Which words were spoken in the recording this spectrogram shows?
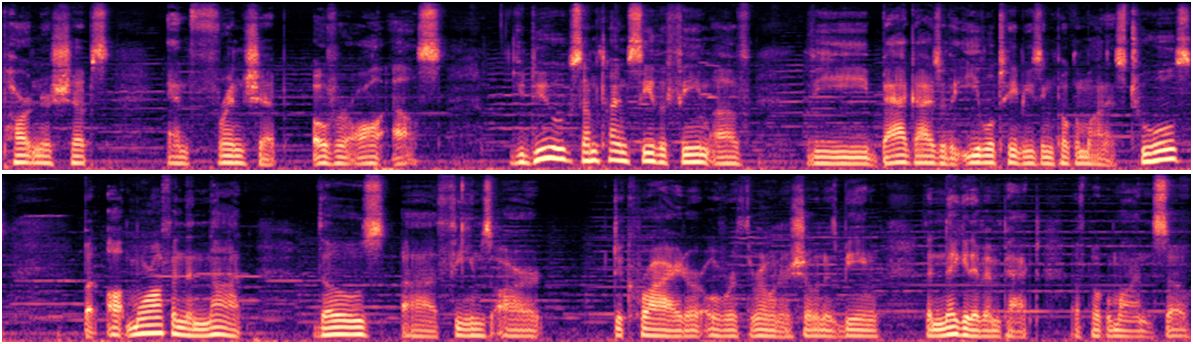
partnerships, and friendship over all else. You do sometimes see the theme of the bad guys or the evil team using Pokemon as tools, but more often than not, those uh, themes are decried or overthrown or shown as being the negative impact of Pokemon. So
